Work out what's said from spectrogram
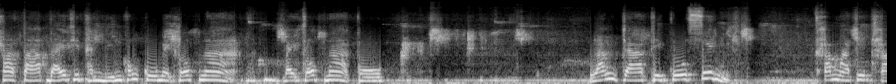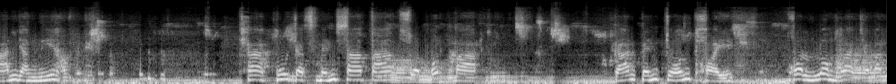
ถ้าตราบใดที่แผ่นดินของกูไม่ครบหน้า ไม่ครบหน้ากู หลังจากที่กูสิ้นคำอธิษฐานอย่างนี้ ถ้ากูจะเป็นซาตานส่วนบทบาท การเป็นโจรถอย ค้นล่มราชบัล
